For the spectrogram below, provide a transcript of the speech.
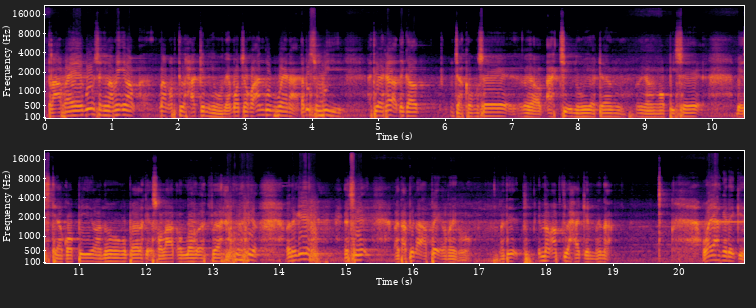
Terawih ku sing imam Imam Abdul Hakim gitu. Nek maca Quran ku enak, tapi suwi. Dadi ada tinggal jagong se ya aji nu kadang yang ngopi se mbek sedia kopi anu ngopi lagi salat Allahu Akbar. Ada ki ya sih tapi tak apik ngono iku. Nanti Imam Abdul Hakim enak. Wayah kene iki.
